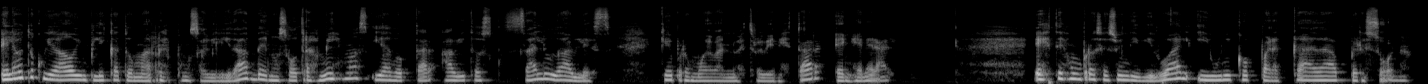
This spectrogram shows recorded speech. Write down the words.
El autocuidado implica tomar responsabilidad de nosotras mismas y adoptar hábitos saludables que promuevan nuestro bienestar en general. Este es un proceso individual y único para cada persona,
